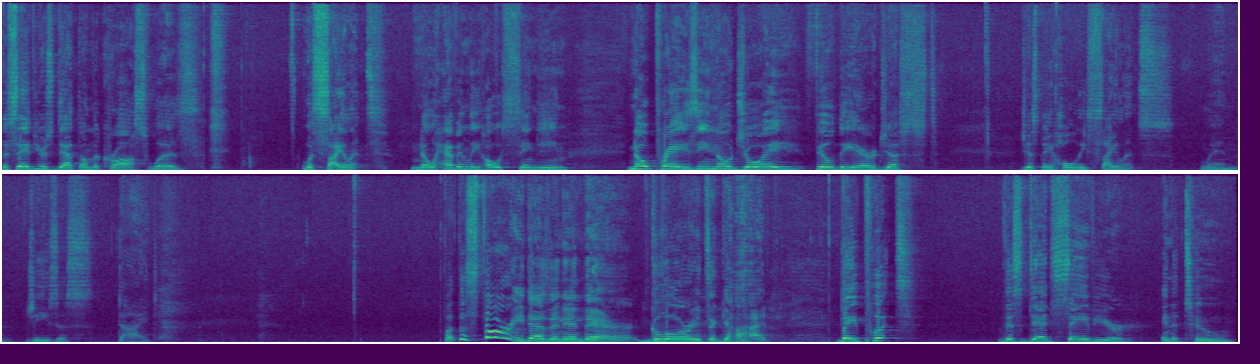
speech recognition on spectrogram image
The Savior's death on the cross was, was silent. No heavenly host singing, no praising, no joy filled the air, just, just a holy silence when Jesus died. But the story doesn't end there. Glory to God. They put this dead Savior in a tomb.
